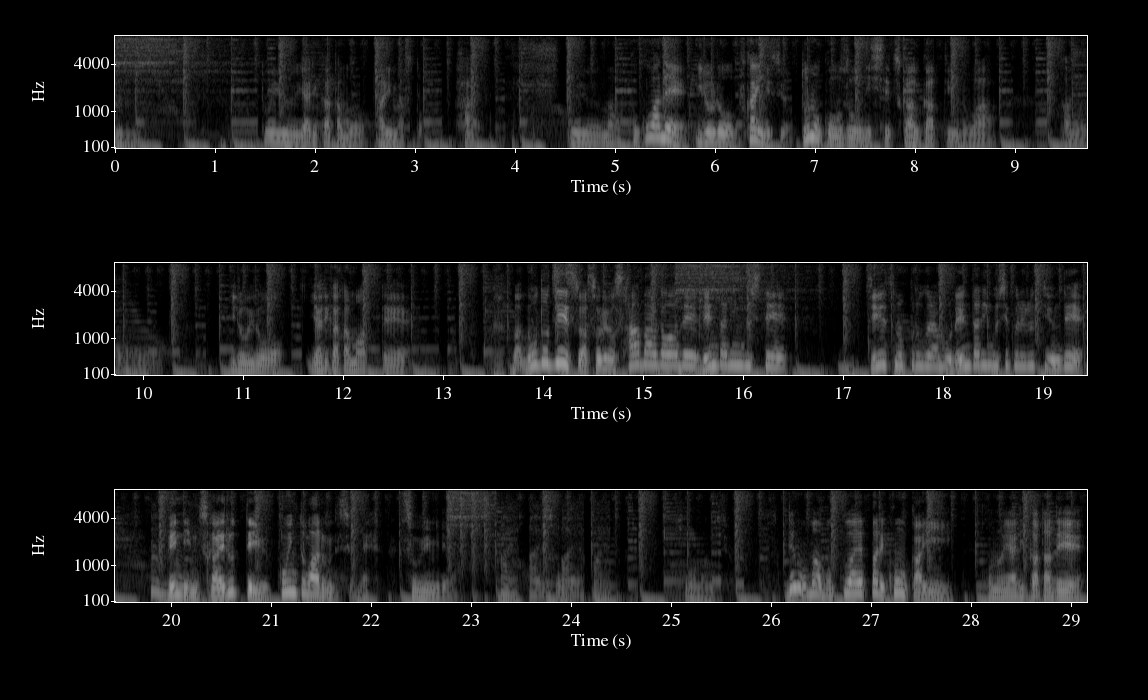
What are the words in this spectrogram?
うん、というやり方もありますと。はい、というまあここはねいろいろ深いんですよ。どの構造にして使うかっていうのはあのいろいろやり方もあって、まあ、Node.js はそれをサーバー側でレンダリングして JS のプログラムをレンダリングしてくれるっていうんでうん便利に使えるっていうポイントはあるんですよね。そういう意味では。はいはいはいはいそうなんですよ。でもまあ僕はやっぱり今回このやり方で、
